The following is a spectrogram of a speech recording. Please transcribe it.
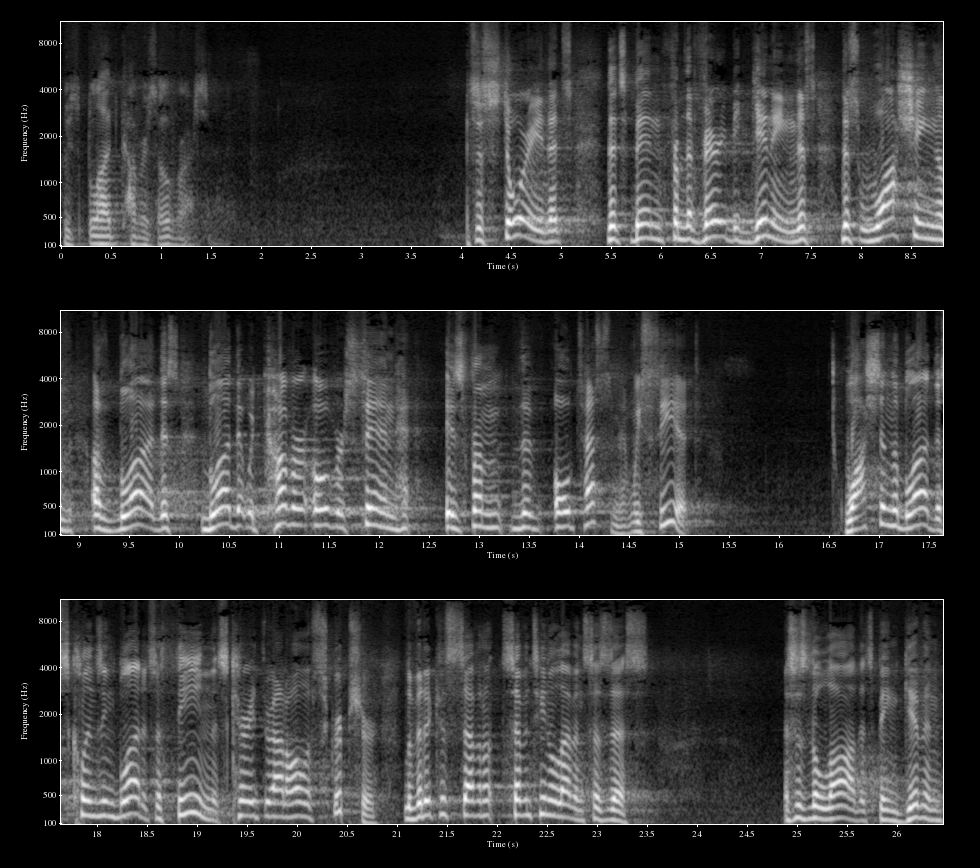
whose blood covers over our sin. It's a story that's, that's been from the very beginning, this, this washing of, of blood, this blood that would cover over sin is from the Old Testament. We see it. Washed in the blood, this cleansing blood, it's a theme that's carried throughout all of Scripture. Leviticus 7, 17 11 says this. This is the law that's being given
